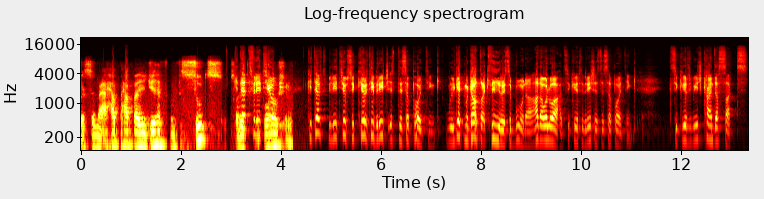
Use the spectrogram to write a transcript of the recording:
بس حط حط جثثهم في السوتس كتبت في اليوتيوب. كتبت باليوتيوب security breach is disappointing ولقيت مقاطع كثيره يسبونها هذا اول واحد security breach is disappointing security breach kinda sucks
